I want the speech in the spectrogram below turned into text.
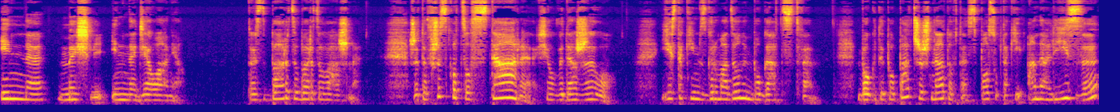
inne myśli, inne działania. To jest bardzo, bardzo ważne, że to wszystko, co stare się wydarzyło, jest takim zgromadzonym bogactwem. Bo gdy popatrzysz na to w ten sposób, takiej analizy,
